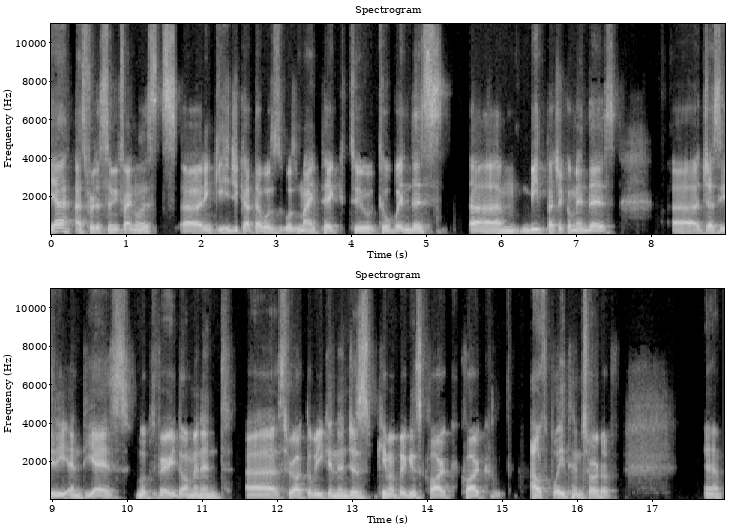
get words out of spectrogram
yeah, as for the semifinalists, uh, Rinky Hijikata was was my pick to to win this. Um, beat Pacheco Mendez, uh, Jaziri, and Diaz looked very dominant uh, throughout the week, and just came up against Clarke. Clarke outplayed him, sort of. Yeah.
